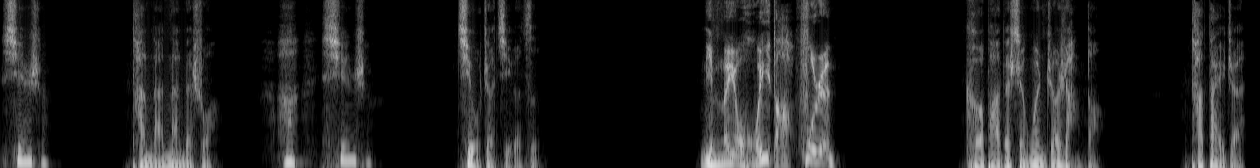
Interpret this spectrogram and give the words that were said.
先生，她喃喃地说：“啊，先生。”就这几个字。您没有回答，夫人。可怕的审问者嚷道。他带着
